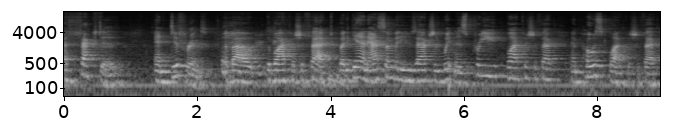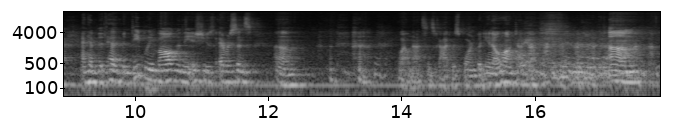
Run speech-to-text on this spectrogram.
effective and different about the Blackfish effect. But again, as somebody who's actually witnessed pre-Blackfish effect and post-Blackfish effect, and have been, have been deeply involved in the issues ever since, um, well, not since God was born, but you know, a long time ago. Um,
